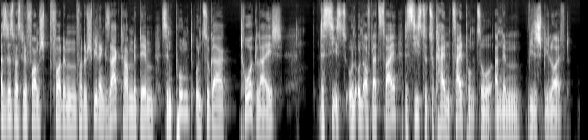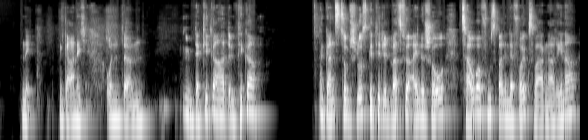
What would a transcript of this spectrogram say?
also das, was wir vor dem, vor dem, vor dem Spiel dann gesagt haben, mit dem sind Punkt und sogar Tor gleich, das siehst und, und auf Platz zwei, das siehst du zu keinem Zeitpunkt so an dem, wie das Spiel läuft. Nee, gar nicht. Und ähm, der Kicker hat im Ticker ganz zum Schluss getitelt, was für eine Show, Zauberfußball in der Volkswagen Arena.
